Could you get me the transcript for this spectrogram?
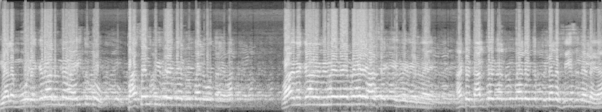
ఇవాళ మూడు ఎకరాలు ఉన్న రైతుకు పసలకు ఇరవై వేల రూపాయలు పోతలేవా? వానకాలం ఇరవై వేలు రాయి యాసంగి ఇరవై వేలు రాయి. అంటే నలభై వేల రూపాయలు అయితే పిల్లల ఫీజులు వెళ్ళాయా?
